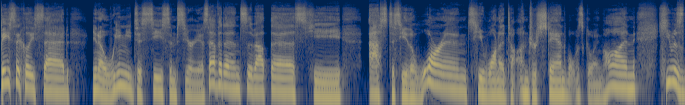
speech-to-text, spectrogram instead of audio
basically said, you know, we need to see some serious evidence about this. He asked to see the warrant. He wanted to understand what was going on. He was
